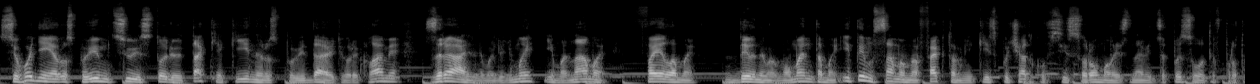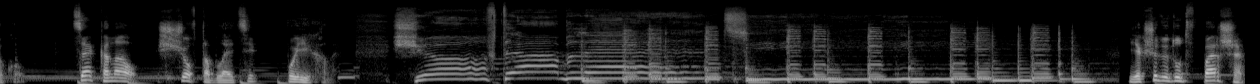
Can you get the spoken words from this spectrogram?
Сьогодні я розповім цю історію так, як її не розповідають у рекламі з реальними людьми, іменами, фейлами, дивними моментами і тим самим ефектом, який спочатку всі соромились навіть записувати в протокол. Це канал Що в таблетці? Поїхали. Що в таблетці? Якщо ти тут вперше,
